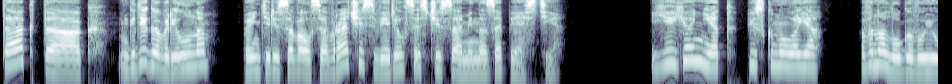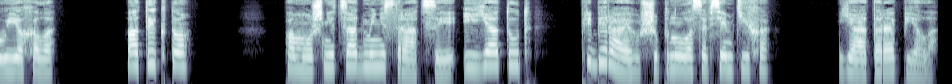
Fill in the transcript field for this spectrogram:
«Так-так, где Гавриловна?» — поинтересовался врач и сверился с часами на запястье. «Ее нет», — пискнула я. «В налоговую уехала». «А ты кто?» помощница администрации, и я тут прибираю», — шепнула совсем тихо. Я оторопела.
